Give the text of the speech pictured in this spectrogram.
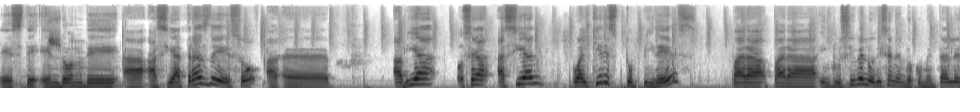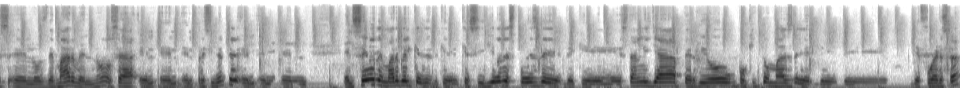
este, en donde hacia atrás de eso eh, había, o sea, hacían cualquier estupidez para, para, inclusive lo dicen en documentales eh, los de Marvel, ¿no? O sea, el, el, presidente, el, el, CEO de Marvel que, que, siguió después de, de, que Stanley ya perdió un poquito más de, de, de, fuerza,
